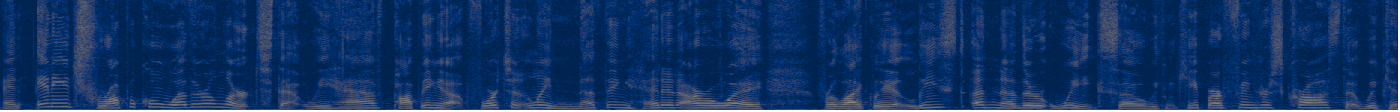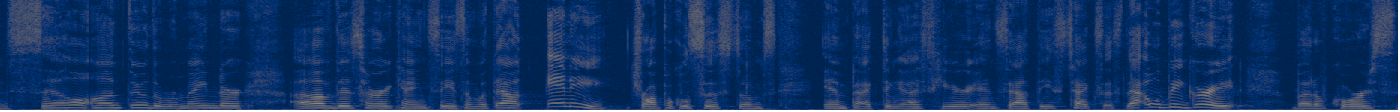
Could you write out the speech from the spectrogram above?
and any tropical weather alerts that we have popping up. Fortunately, nothing headed our way for likely at least another week. So we can keep our fingers crossed that we can sail on through the remainder of this hurricane season without any tropical systems impacting us here in southeast Texas. That would be great, but of course,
